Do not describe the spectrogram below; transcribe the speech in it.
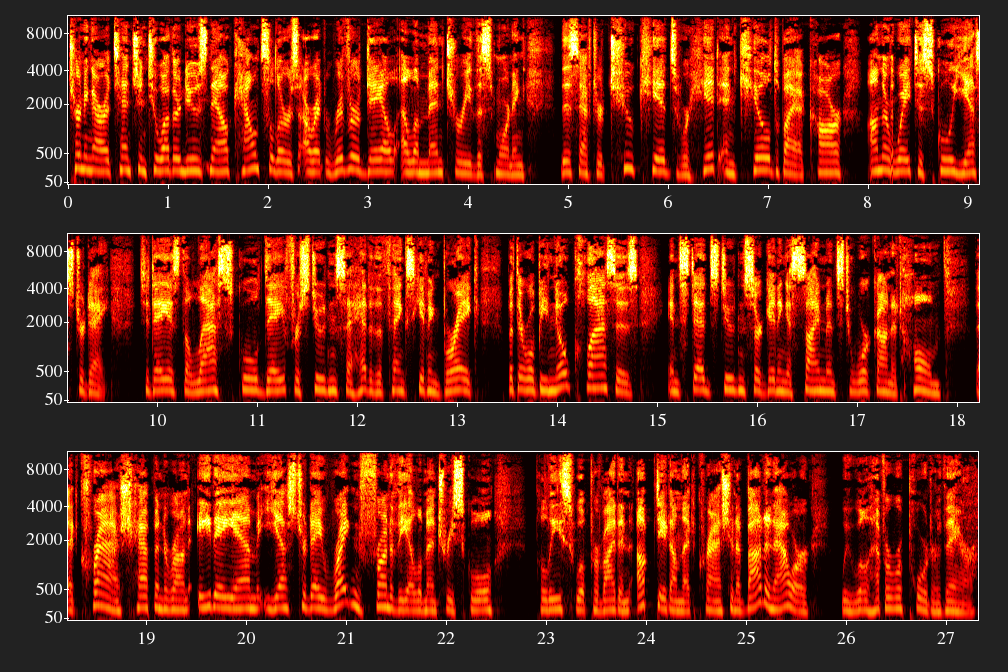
Turning our attention to other news now. Counselors are at Riverdale Elementary this morning. This after two kids were hit and killed by a car on their way to school yesterday. Today is the last school day for students ahead of the Thanksgiving break, but there will be no classes. Instead, students are getting assignments to work on at home. That crash happened around 8 a.m. yesterday right in front of the elementary school. Police will provide an update on that crash in about an hour. We will have a reporter there.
